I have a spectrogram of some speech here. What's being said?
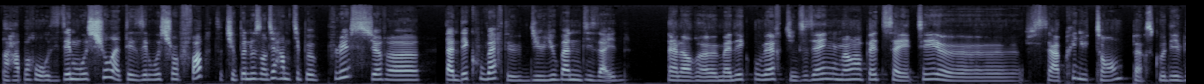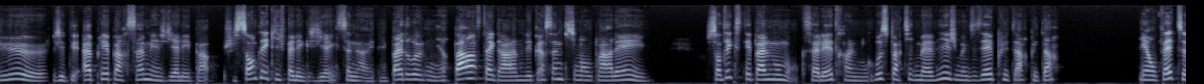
par rapport aux émotions, à tes émotions fortes. Tu peux nous en dire un petit peu plus sur ta découverte du human design? Alors, ma découverte du design humain, en fait, ça a été, ça a pris du temps parce qu'au début, j'étais appelée par ça, mais je n'y allais pas. Je sentais qu'il fallait que j'y aille, ça n'arrêtait pas de revenir par Instagram, des personnes qui m'en parlaient. Et je sentais que c'était pas le moment, que ça allait être une grosse partie de ma vie. Et je me disais plus tard, plus tard. Et en fait,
